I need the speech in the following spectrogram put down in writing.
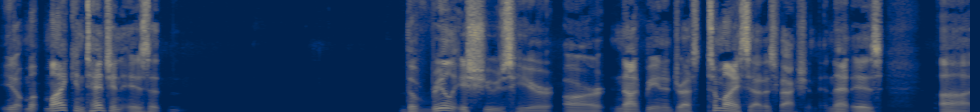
You know, m- my contention is that the real issues here are not being addressed to my satisfaction, and that is uh,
